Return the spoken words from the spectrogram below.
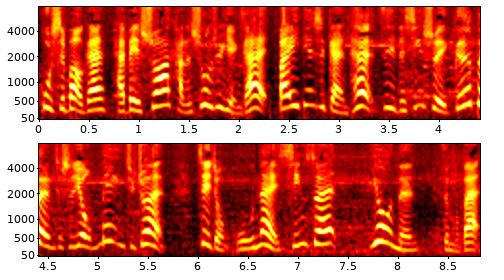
护士爆肝，还被刷卡的数据掩盖。白衣天使感叹自己的薪水根本就是用命去赚，这种无奈心酸，又能怎么办？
